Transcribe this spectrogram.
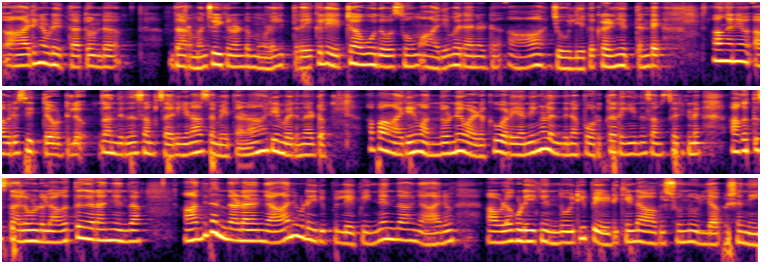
ആര്യൻ അവിടെ എത്താത്തതുകൊണ്ട് ധർമ്മം ചോദിക്കുന്നുണ്ട് മോളെ ഇത്രയൊക്കെ ലേറ്റ് ആവുമോ ദിവസവും ആര്യം വരാനായിട്ട്? ആ ജോലിയൊക്കെ കഴിഞ്ഞ് എത്തണ്ടേ. അങ്ങനെ അവർ സിറ്റ് ഔട്ടിൽ വന്നിരുന്ന് സംസാരിക്കണം ആ സമയത്താണ് ആര്യം വരുന്നത് കേട്ടോ. അപ്പോൾ ആര്യം വന്നുകൊണ്ടേ വഴക്ക് പറയാം നിങ്ങൾ എന്തിനാ പുറത്തിറങ്ങി ഇന്ന് സംസാരിക്കണേ? അകത്ത് സ്ഥലമുണ്ടല്ലോ അകത്ത് കയറാൻ എന്താ? അതിനെന്താടാ ഞാനിവിടെ ഇരിപ്പില്ലേ? പിന്നെന്താ? ഞാനും അവളെ കൂടെ എന്തോ ഒരു പേടിക്കേണ്ട ആവശ്യമൊന്നുമില്ല പക്ഷെ നീ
